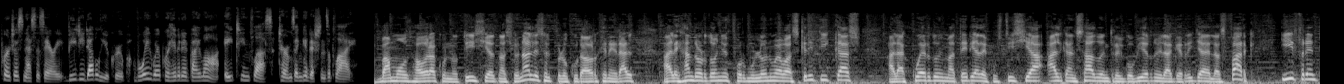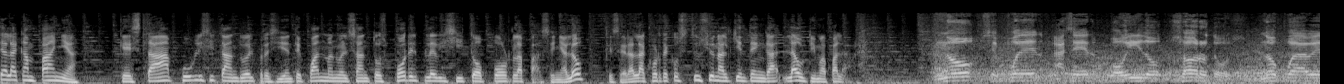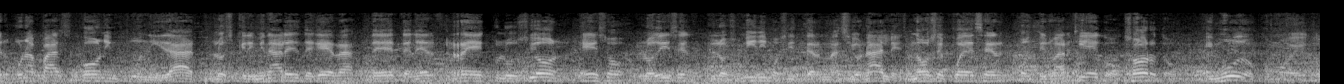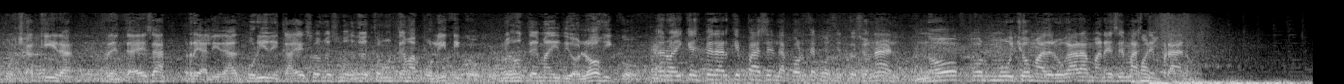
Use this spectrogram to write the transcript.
Purchase necessary. VGW Group. Void where prohibited by law. 18 plus. Terms and conditions apply. Vamos ahora con noticias nacionales. El Procurador General Alejandro Ordóñez formuló nuevas críticas al acuerdo en materia de justicia alcanzado entre el gobierno y la guerrilla de las FARC y frente a la campaña que está publicitando el presidente Juan Manuel Santos por el plebiscito por la paz. Señaló que será la Corte Constitucional quien tenga la última palabra. No se pueden hacer oídos sordos, no puede haber una paz con impunidad. Los criminales de guerra deben tener reclusión, eso lo dicen los mínimos internacionales. No se puede ser continuar ciego, sordo y mudo como, eh, como Shakira frente a esa realidad jurídica. Eso no es, un, no es un tema político, no es un tema ideológico. Bueno, hay que esperar que pase en la Corte Constitucional. No por mucho madrugar amanece más Juanita. temprano.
